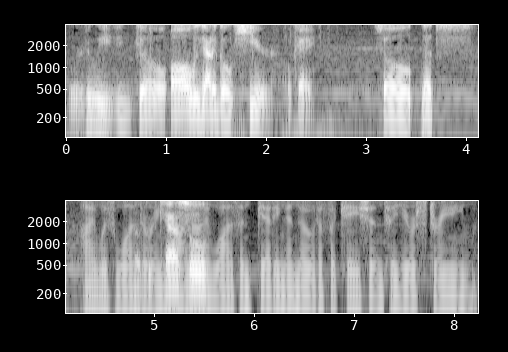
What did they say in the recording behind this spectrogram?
where do we even go? Oh, we gotta go here. Okay. So let's. I was wondering castle. why I wasn't getting a notification to your stream.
